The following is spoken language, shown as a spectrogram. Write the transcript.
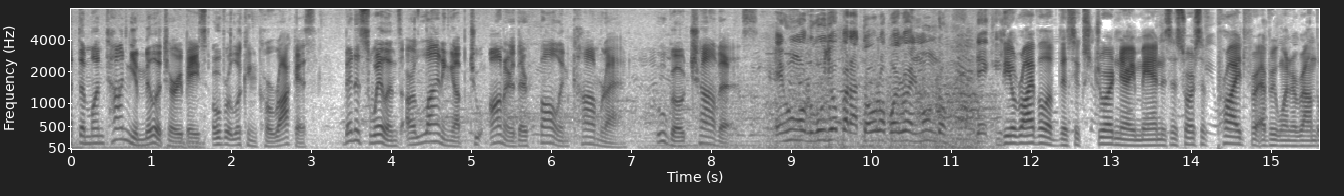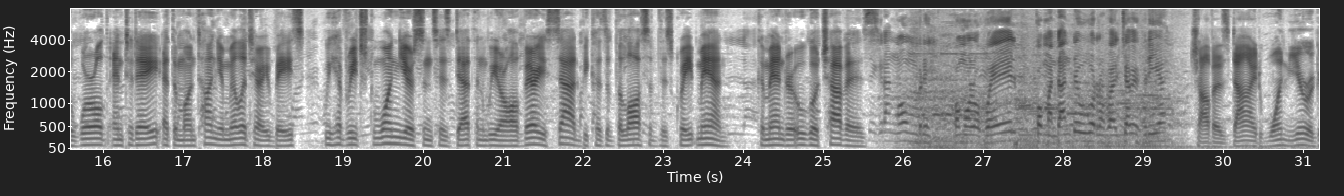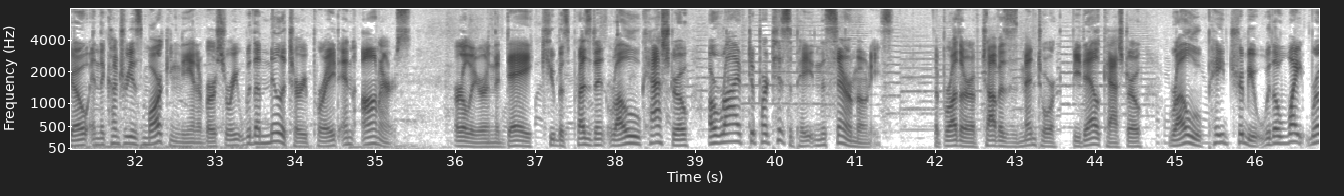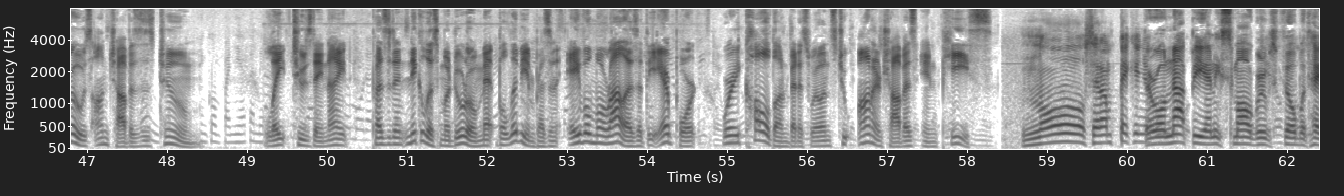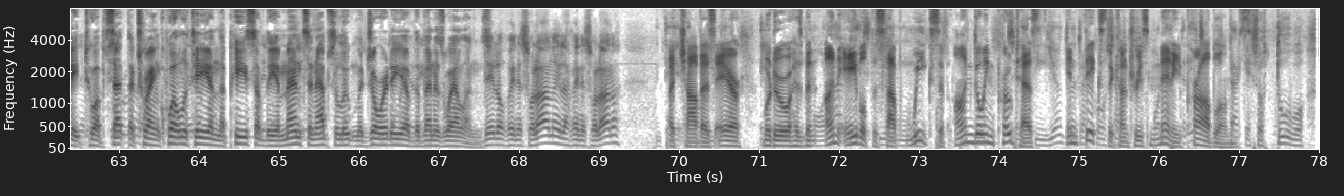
At the Montaña military base overlooking Caracas, Venezuelans are lining up to honor their fallen comrade, Hugo Chavez. The arrival of this extraordinary man is a source of pride for everyone around the world, and today, at the Montaña military base, we have reached one year since his death, and we are all very sad because of the loss of this great man, Commander Hugo Chavez. Chavez died one year ago, and the country is marking the anniversary with a military parade and honors. Earlier in the day, Cuba's President Raul Castro arrived to participate in the ceremonies. The brother of Chavez's mentor, Fidel Castro, Raul paid tribute with a white rose on Chavez's tomb. Late Tuesday night, President Nicolas Maduro met Bolivian President Evo Morales at the airport, where he called on Venezuelans to honor Chavez in peace. There will not be any small groups filled with hate to upset the tranquility and the peace of the immense and absolute majority of the Venezuelans. A Chavez heir, Maduro has been unable to stop weeks of ongoing protests and fix the country's many problems.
